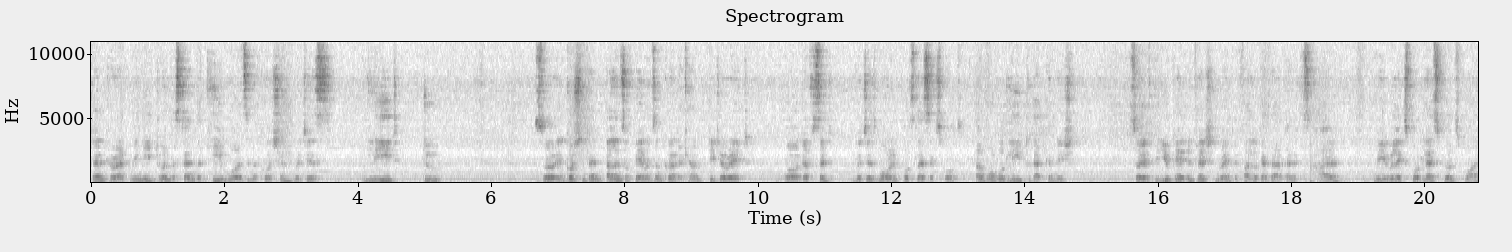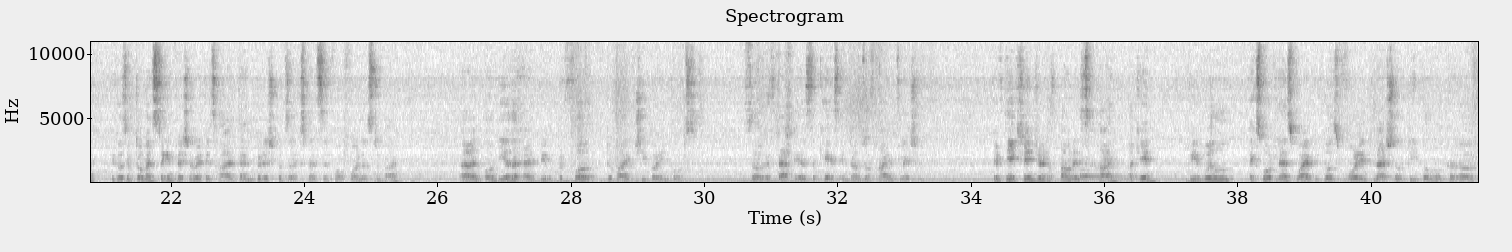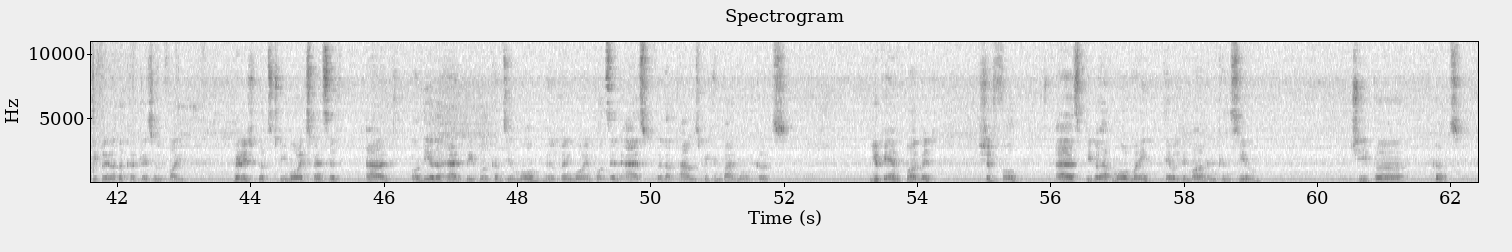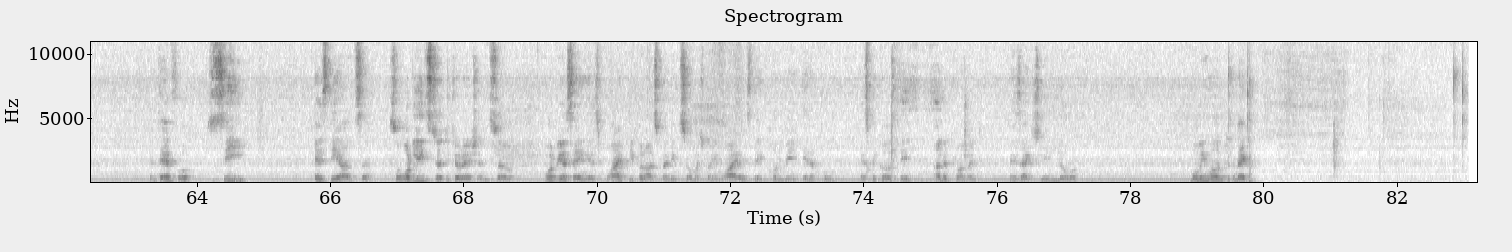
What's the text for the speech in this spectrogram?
10 correct. We need to understand the key words in the question, which is lead to. So in question 10, balance of payments on current account deteriorate or deficit, which is more imports, less exports, and what would lead to that condition. So if the UK inflation rate, if I look at that and it's higher, we will export less goods. Why? Because if domestic inflation rate is higher, then British goods are expensive for foreigners to buy. And on the other hand, we would prefer to buy cheaper imports. So if that is the case in terms of high inflation. If the exchange rate of pound is high, again, we will export less. Why? Because foreign international people or uh, people in other countries will find British goods to be more expensive and on the other hand, we will consume more, we'll bring more imports in as with our pounds we can buy more goods. UK employment should fall as people have more money, they will demand and consume cheaper goods. And therefore, C is the answer. So, what leads to a deterioration? So, what we are saying is why people are spending so much money. Why is the economy in a boom? It's because the unemployment is actually lower. Moving on to the next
